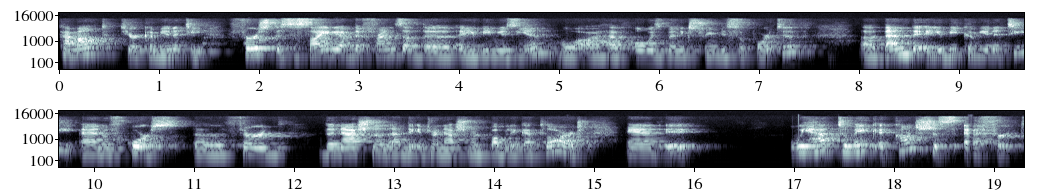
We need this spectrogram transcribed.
come out to your community. First, the Society of the Friends of the AUB Museum, who are, have always been extremely supportive then the AUB community, and of course, uh, third, the national and the international public at large. And it, we had to make a conscious effort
